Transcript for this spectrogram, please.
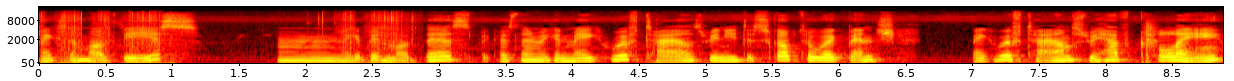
Make some of these. Mm, make a bit more of this, because then we can make roof tiles. We need the sculptor workbench. Make roof tiles. We have clay.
